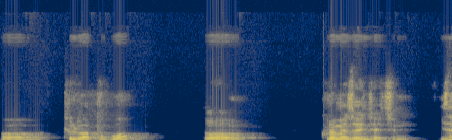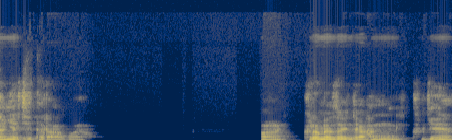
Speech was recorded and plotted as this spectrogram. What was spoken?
어, 덜 바쁘고, 또, 그러면서 이제 좀 이상해지더라고요. 아, 그러면서 이제 한, 그게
